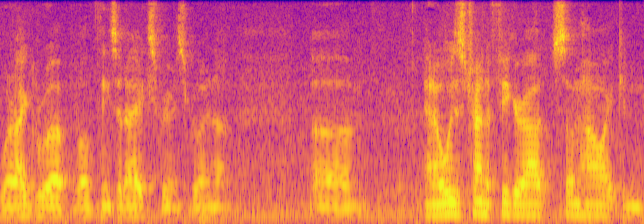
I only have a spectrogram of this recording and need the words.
where I grew up, all the things that I experienced growing up. Um, and I was trying to figure out somehow I can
